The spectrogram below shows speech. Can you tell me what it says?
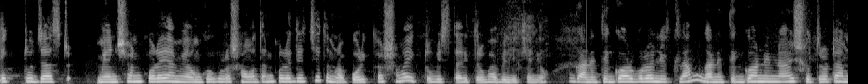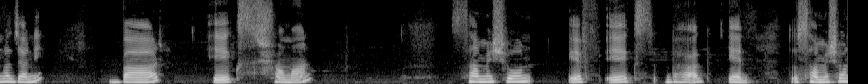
একটু জাস্ট মেনশন করে আমি অঙ্কগুলো সমাধান করে দিচ্ছি। তোমরা পরীক্ষার সময় একটু বিস্তারিতভাবে লিখে নিও। গাণিতিক গড় বলে লিখলাম। গাণিতিক গড় নির্ণয়ের সূত্রটা আমরা জানি। বার এক্স সমান সামেশন এফ এক্স ভাগ এন তো সামেশন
